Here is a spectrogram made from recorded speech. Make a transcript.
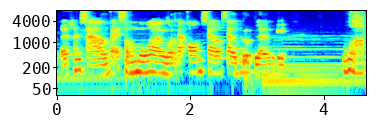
Bahkan sampai semua anggota komsel, sel grup bilang begini, wah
